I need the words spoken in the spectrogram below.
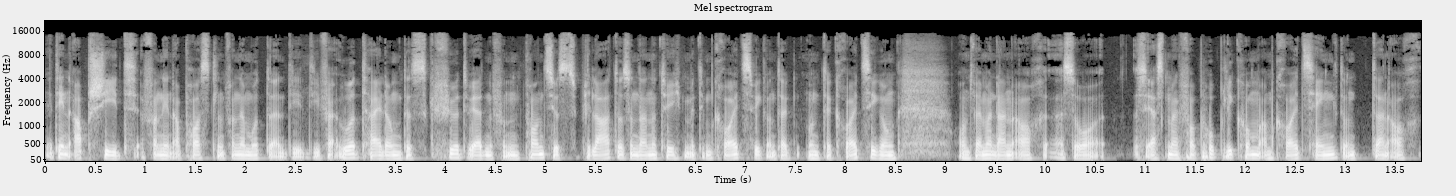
den Abschied von den Aposteln, von der Mutter, die, die Verurteilung, das geführt werden von Pontius zu Pilatus und dann natürlich mit dem Kreuzweg und der, und der Kreuzigung. Und wenn man dann auch so das erste Mal vor Publikum am Kreuz hängt und dann auch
